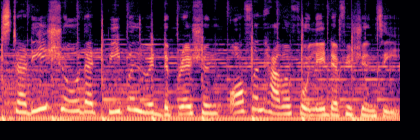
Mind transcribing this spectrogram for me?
Studies show that people with depression often have a folate deficiency.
